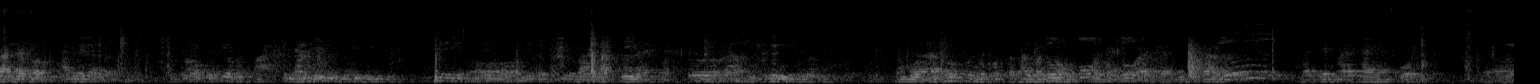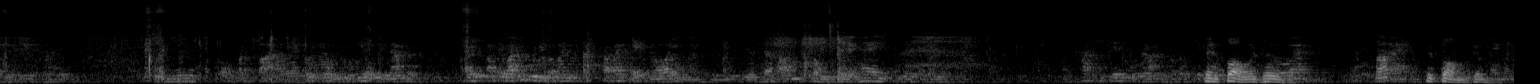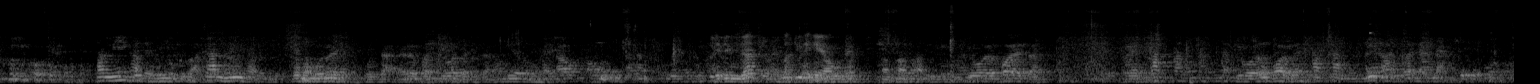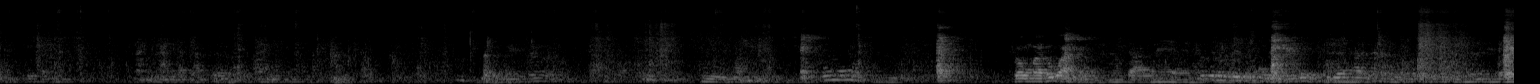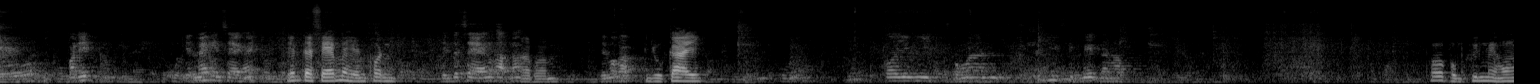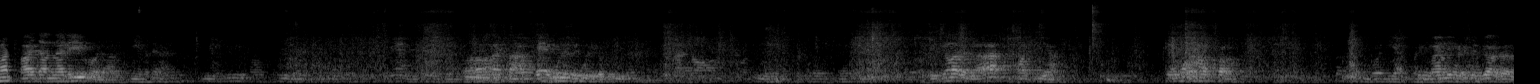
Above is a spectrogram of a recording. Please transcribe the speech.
กันได้ผมสายลัดนี่เลยขึ้นข้างบน เอาไปวัดดูดิประมาณประมาณเจ็ดร้อย เดี๋ยวจะส่งเพลงให้ ค่าที่เล่นของน้ำประมาณ เป็นป่องเทิงเป็นป่องเทิงทางนี้ครับท่านนี้ครับเป็นมเลยจะดึงนะมันอยู่ในเอวเนี่ยลงมาทุกวันอาจารย์มาดิเห็น ไหมเห็นแสงไหมเห็นแต่แสงไม่เห็นคนเห็นแต่แสงครับเนาะครับผมเห็นไหมครับ อยู่ไกล ก็ยังอีกประมาณ 20 เมตรนะครับเพราะผมขึ้นไม่ฮอดอาจารย์นาดีก่อนนะปากแก้มือคุยกับสุดยอดเลยละครับเนี่ยเดี๋ยวพ่อครับก่อนถึงวันนี้ก็สุดยอดเลย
